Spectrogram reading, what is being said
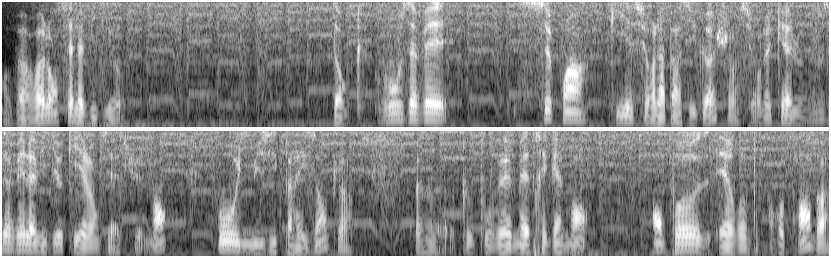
On va relancer la vidéo. Donc, vous avez ce point qui est sur la partie gauche, sur lequel vous avez la vidéo qui est lancée actuellement, ou une musique par exemple, euh, que vous pouvez mettre également en pause et reprendre.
